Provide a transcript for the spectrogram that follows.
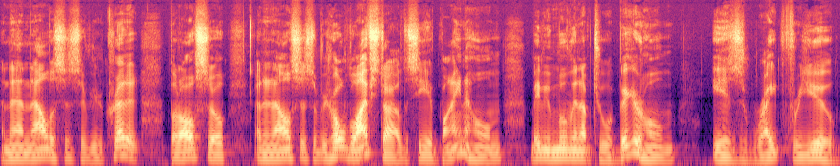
an analysis of your credit, but also an analysis of your whole lifestyle to see if buying a home, maybe moving up to a bigger home, is right for you.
